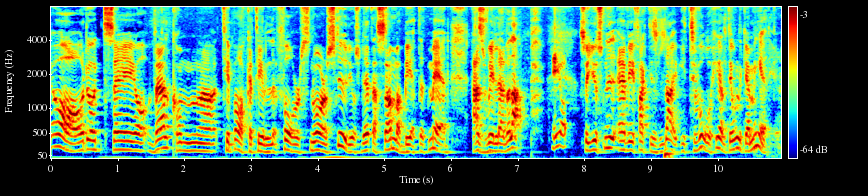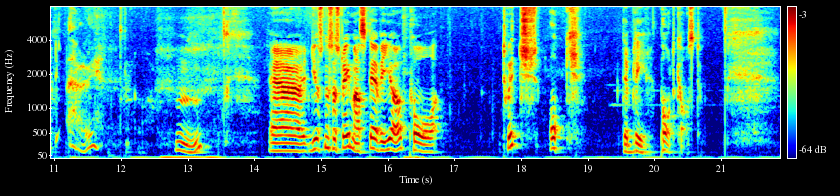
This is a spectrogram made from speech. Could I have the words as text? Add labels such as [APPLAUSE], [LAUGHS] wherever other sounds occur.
Ja, och då säger jag välkomna tillbaka till Force Noir Studios. Detta samarbetet med As We Level Up. Ja, Så just nu är vi faktiskt live i två helt olika medier. det är vi. Mm. Eh, just nu så streamas det vi gör på Twitch och det blir podcast.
